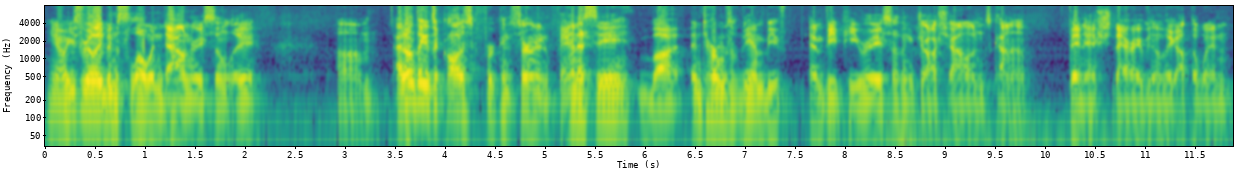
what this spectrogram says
you know, he's really been slowing down recently. Um, I don't think it's a cause for concern in fantasy, but in terms of the MB, MVP race, I think Josh Allen's kind of finished there, even though they got the win.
